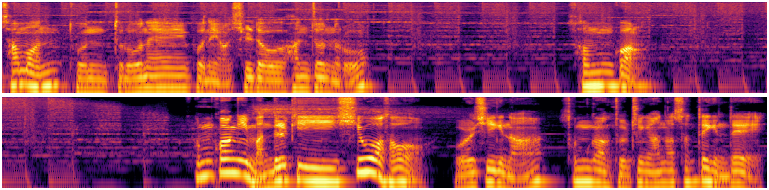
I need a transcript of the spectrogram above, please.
3원 돈 드론에 보내요. 실드 한전으로. 섬광. 섬광이 만들기 쉬워서 월식이나 섬광 둘 중에 하나 선택인데,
